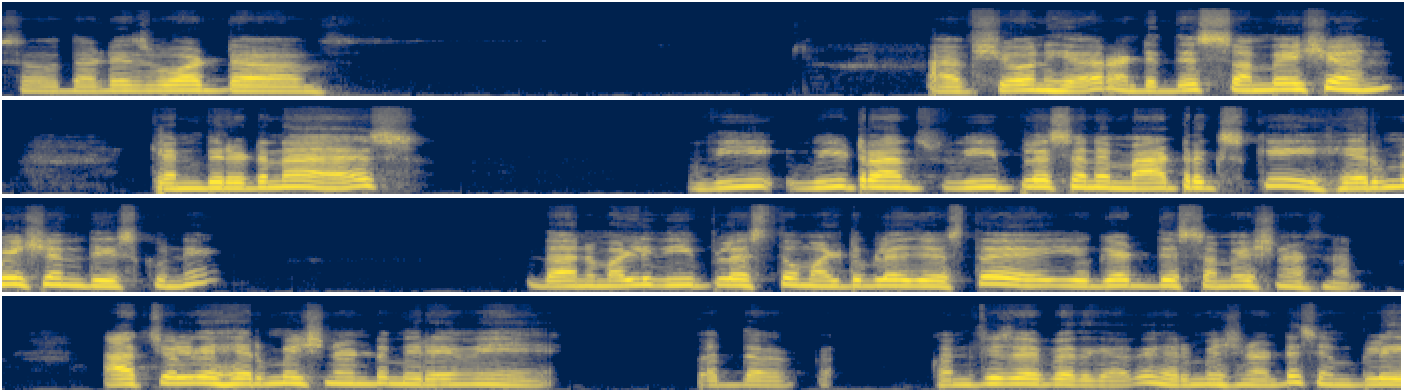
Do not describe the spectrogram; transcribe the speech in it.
so that is what I హ్ షోన్ హియర్ అంటే this summation can be written as V V trans V plus అనే మ్యాట్రిక్స్కి హెర్మేషన్ తీసుకుని దాన్ని మళ్ళీ వి ప్లస్తో మల్టిప్లై చేస్తే యూ గెట్ దిస్ సమ్మేషన్ అంటున్నారు. యాక్చువల్గా హెర్మేషన్ అంటే మీరేమి పెద్ద కన్ఫ్యూజ్ అయిపోయేది కాదు. హెర్మిషన్ అంటే సింప్లీ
